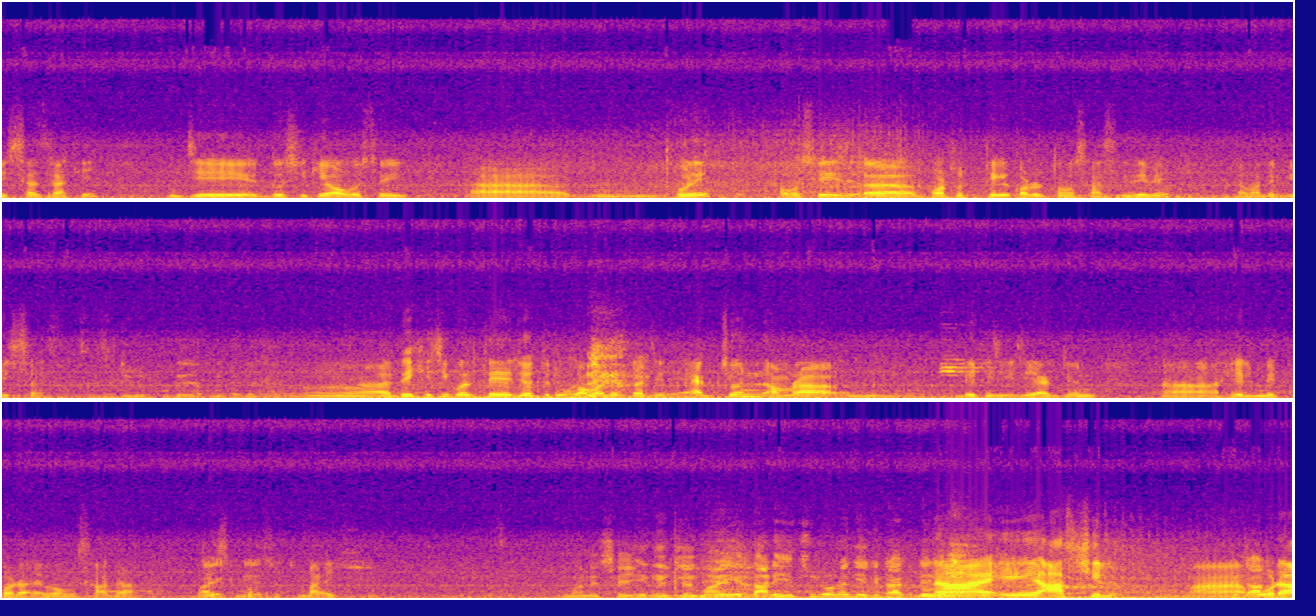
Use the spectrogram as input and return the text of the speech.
বিশ্বাস রাখি যে দোষীকে অবশ্যই ধরে অবশ্যই কঠোর থেকে কঠোরতম শাস্তি দেবে এটা আমাদের বিশ্বাস। দেখেছি বলতে যতটুকু আমাদের কাছে একজন আমরা দেখেছি যে একজন হেলমেট পরা এবং সাদা বাইক মানে সেই মানে নাকি না এ আসছিল। ওরা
